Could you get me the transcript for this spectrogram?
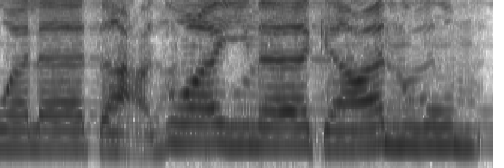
ولا تعد عيناك عنهم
